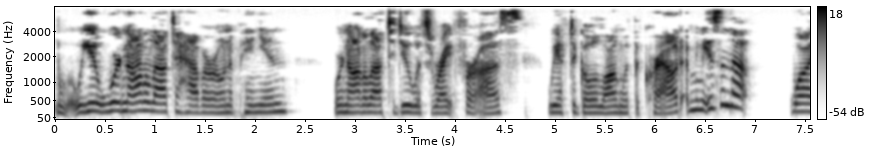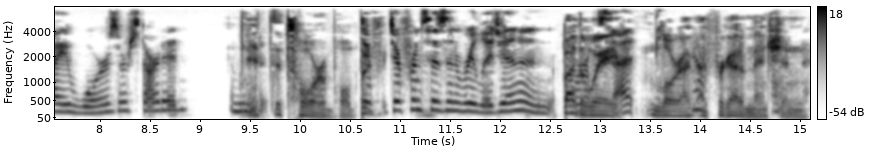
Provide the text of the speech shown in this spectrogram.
we, we're not allowed to have our own opinion. We're not allowed to do what's right for us. We have to go along with the crowd. I mean, isn't that why wars are started? I mean, It, it's horrible. But dif- differences in religion and by the way, upset. Laura, I, Yeah. I forgot to mention,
